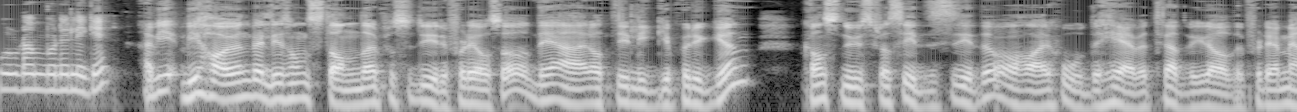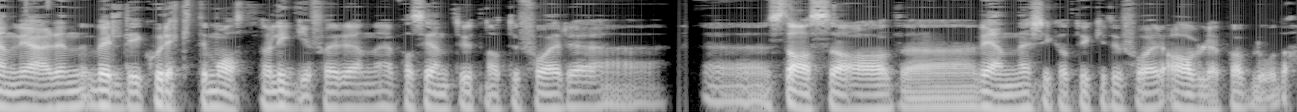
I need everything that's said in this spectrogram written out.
hvordan bør det ligge? Nei, vi, vi, har jo en veldig sånn standard prosedyre for det også. Det er at de ligger på ryggen, kan snus fra side til side og har hodet hevet 30 grader. For det mener vi er den veldig korrekte måten å ligge for en pasient uten at du får uh, stase av uh, venene, slik at du ikke får avløp av blod. da.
